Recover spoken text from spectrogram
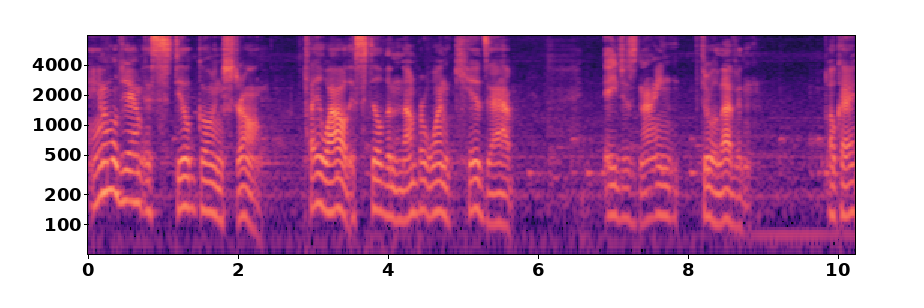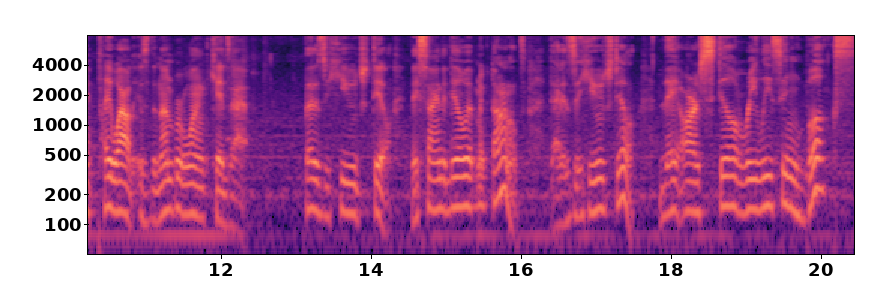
animal jam is still going strong play wild is still the number one kids app ages 9 through 11 Okay, Play Wild is the number one kids app. That is a huge deal. They signed a deal with McDonald's. That is a huge deal. They are still releasing books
